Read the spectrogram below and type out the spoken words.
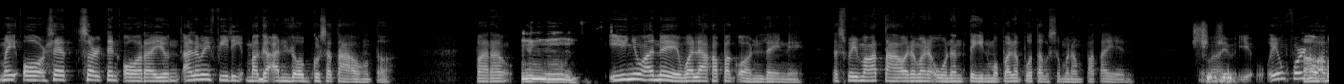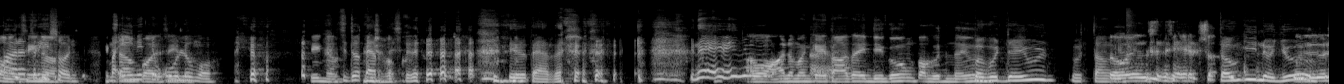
may or, set certain aura yun. Alam mo yung feeling, magaan loob ko sa taong to. Parang, Mm. yun yung ano eh, wala ka pag online eh. Tapos may mga tao naman na unang tingin mo pala, puta gusto mo nang patayin. Diba? Y- yung for no Example, apparent reason, mainit Example, yung ulo sino? mo. sino? si Duterte. si Duterte. Hindi, yun yung Awa ka naman kay tatay, digong, pagod na yun. pagod na yun. Utang. So, yun na ito. Tanggi na yun.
